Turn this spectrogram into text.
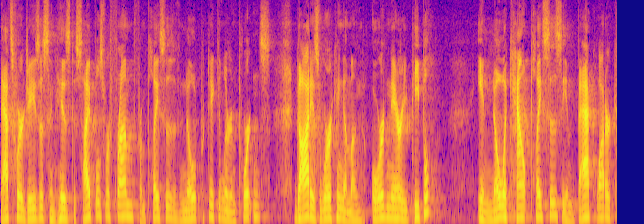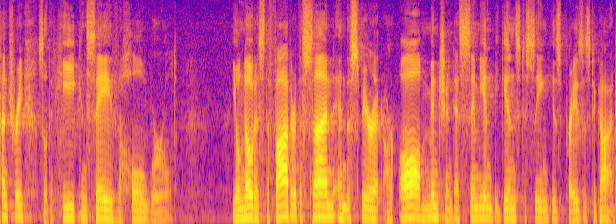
that's where Jesus and his disciples were from, from places of no particular importance. God is working among ordinary people in no account places in backwater country so that he can save the whole world. You'll notice the Father, the Son, and the Spirit are all mentioned as Simeon begins to sing his praises to God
